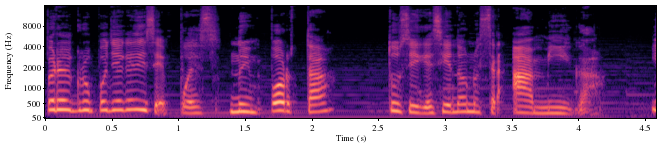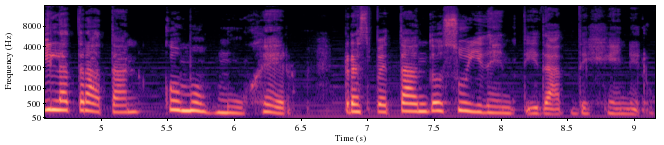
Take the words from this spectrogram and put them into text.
Pero el grupo llega y dice, pues no importa, tú sigues siendo nuestra amiga. Y la tratan como mujer, respetando su identidad de género.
